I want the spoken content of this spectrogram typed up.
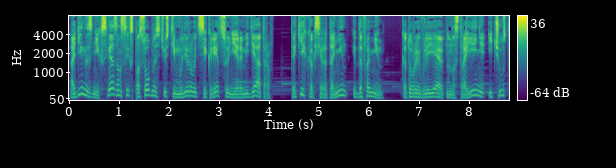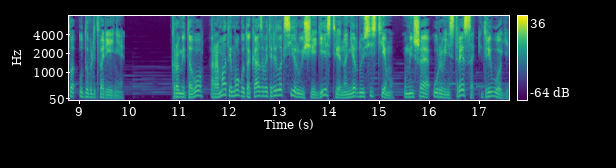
Один из них связан с их способностью стимулировать секрецию нейромедиаторов, таких как серотонин и дофамин, которые влияют на настроение и чувство удовлетворения. Кроме того, ароматы могут оказывать релаксирующее действие на нервную систему, уменьшая уровень стресса и тревоги.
